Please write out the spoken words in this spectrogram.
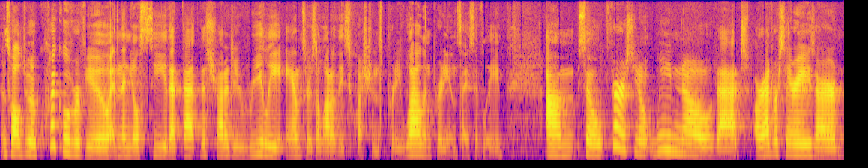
And so I'll do a quick overview, and then you'll see that, that this strategy really answers a lot of these questions pretty well and pretty incisively. Um, so first, you know, we know that our adversaries are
